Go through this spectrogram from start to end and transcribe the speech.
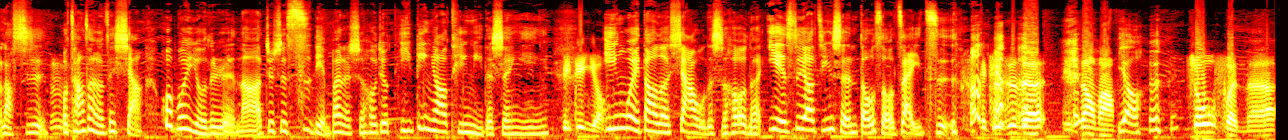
老师，我常常有在想，会不会有的人呢，就是四点半的时候就一定要听你的声音，一定有，因为到了下午的时候呢，也是要精神抖擞再一次。其实呢，你知道吗？有周粉呢，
